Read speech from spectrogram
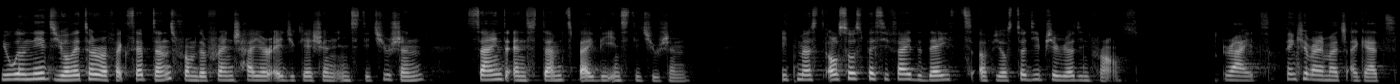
You will need your letter of acceptance from the French higher education institution, signed and stamped by the institution. It must also specify the dates of your study period in France. Right, thank you very much, Agathe.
